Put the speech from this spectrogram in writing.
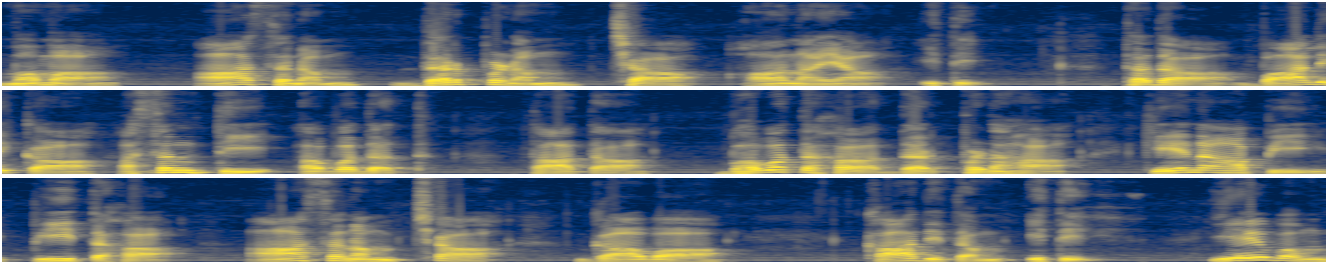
मम आसनं दर्पणं च आनय इति तदा बालिका हसन्ती अवदत् ताता भवतः दर्पणः केनापि पीतः आसनं च गावा खादितम् इति। एवं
